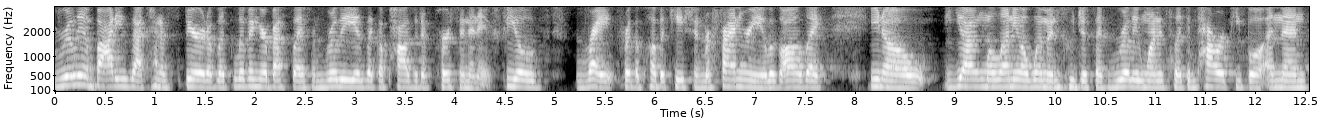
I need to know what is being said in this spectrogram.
really embodies that kind of spirit of like living your best life and really is like a positive person and it feels right for the publication refinery it was all like you know young millennial women who just like really wanted to like empower people and then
